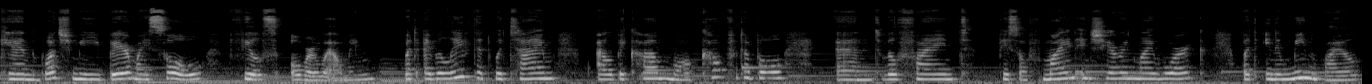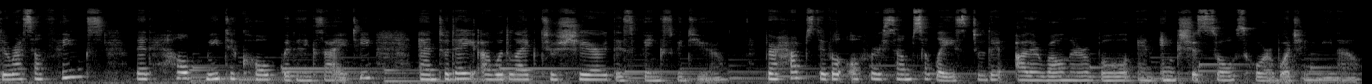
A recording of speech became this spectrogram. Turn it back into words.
can watch me bare my soul feels overwhelming. But I believe that with time, I'll become more comfortable and will find peace of mind in sharing my work. But in the meanwhile, there are some things that help me to cope with anxiety, and today I would like to share these things with you. Perhaps they will offer some solace to the other vulnerable and anxious souls who are watching me now.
